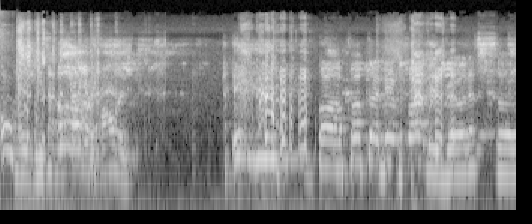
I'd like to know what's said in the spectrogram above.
oh, He's I'm trying to get fallen. Oh, I popped out them falling, bro. That's so.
